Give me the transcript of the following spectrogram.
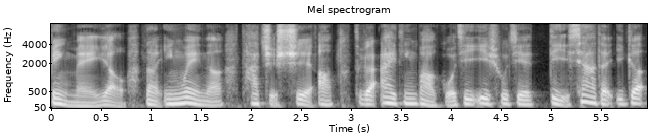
并没有。那因为呢，它只是啊这个爱丁堡国际艺术节底下的一个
